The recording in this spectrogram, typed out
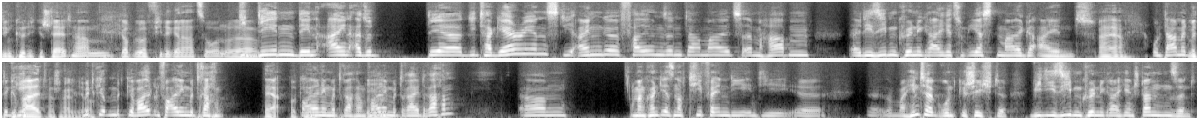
den König gestellt haben. Ich glaube über viele Generationen oder. die den, den ein, also der, die Targaryens, die eingefallen sind damals, ähm, haben äh, die sieben Königreiche zum ersten Mal geeint. ah ja, Und damit mit Gewalt wahrscheinlich Mit, auch. Mit Gewalt und vor allen Dingen mit Drachen. Ja, okay. Vor allen Dingen mit Drachen. Vor allen Mhm. Dingen mit drei Drachen. Ähm, man könnte jetzt noch tiefer in die, in die äh, mal, Hintergrundgeschichte, wie die sieben Königreiche entstanden sind,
